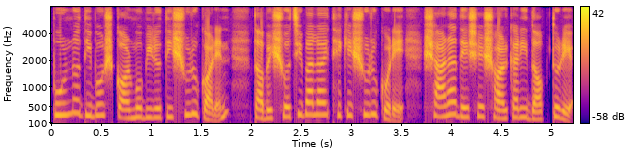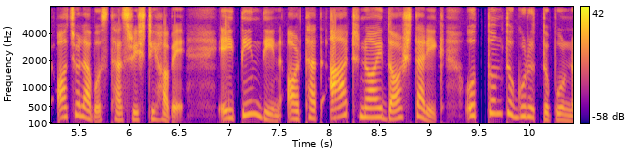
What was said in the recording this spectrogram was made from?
পূর্ণ দিবস কর্মবিরতি শুরু করেন, তবে সচিবালয় থেকে শুরু করে সারা দেশে সরকারি দপ্তরে অচলাবস্থা সৃষ্টি হবে। এই তিন দিন, অর্থাৎ আট, নয়, দশ তারিখ, অত্যন্ত গুরুত্বপূর্ণ।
